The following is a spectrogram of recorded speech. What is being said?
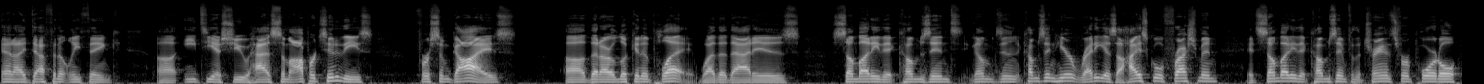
and I definitely think uh, ETSU has some opportunities for some guys uh, that are looking to play, whether that is somebody that comes in comes in comes in here ready as a high school freshman. It's somebody that comes in from the transfer portal.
